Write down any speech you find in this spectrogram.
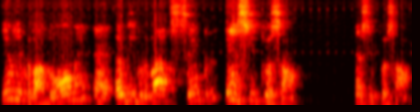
e a liberdade do homem é a liberdade sempre em situação, em situação,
